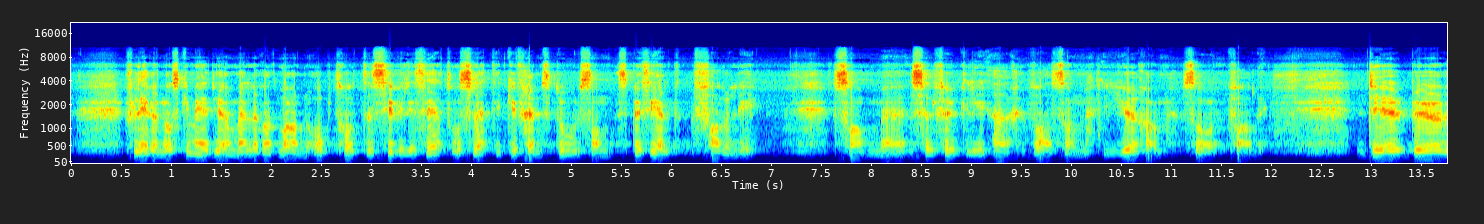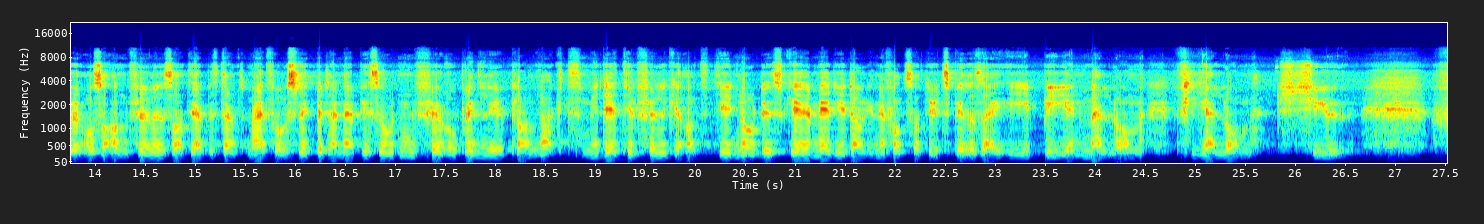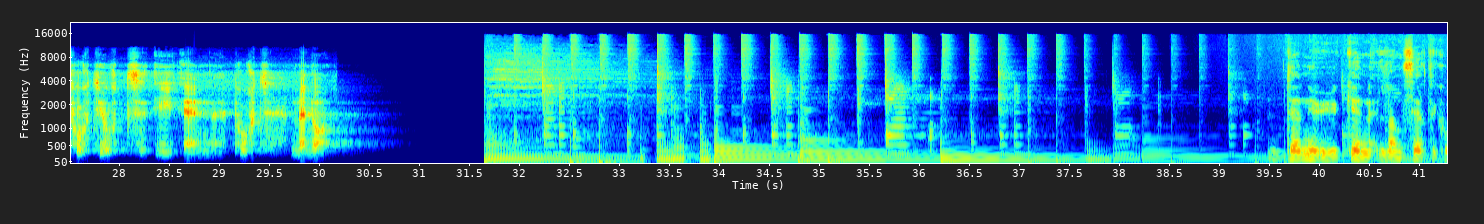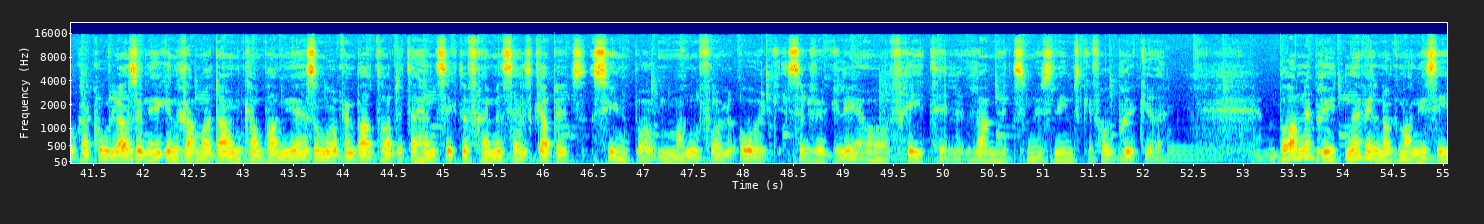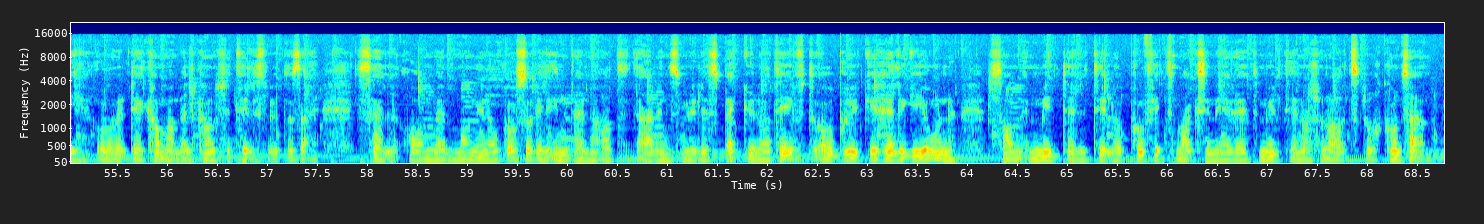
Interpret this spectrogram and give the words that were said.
Flere norske medier melder at mannen opptrådte sivilisert og slett ikke fremsto som spesielt farlig som eh, selvfølgelig er hva som gjør ham så farlig. Det bør også anføres at jeg bestemte meg for å slippe denne episoden før opprinnelig planlagt, med det til følge at de nordiske mediedagene fortsatt utspiller seg i byen mellom Fjellom sju. Fort gjort i en port. Men nå Denne uken lanserte Coca-Cola sin egen ramadan-kampanje, som åpenbart hadde til hensikt å fremme selskapets syn på mangfold og, selvfølgelig, å fri til landets muslimske forbrukere. Banebrytende vil nok mange si, og det kan man vel kanskje tilslutte seg, selv om mange nok også vil innvende at det er en smule spekulativt å bruke religion som middel til å profittmaksimere et multinasjonalt storkonsern.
